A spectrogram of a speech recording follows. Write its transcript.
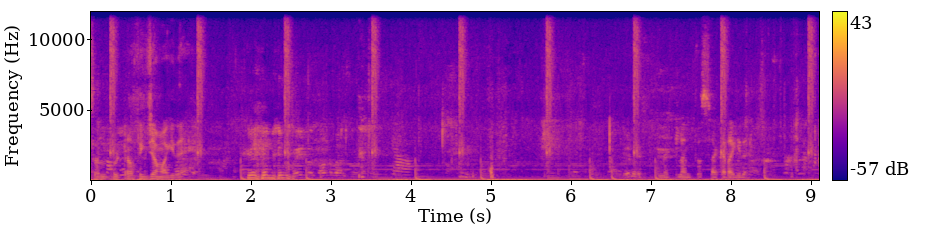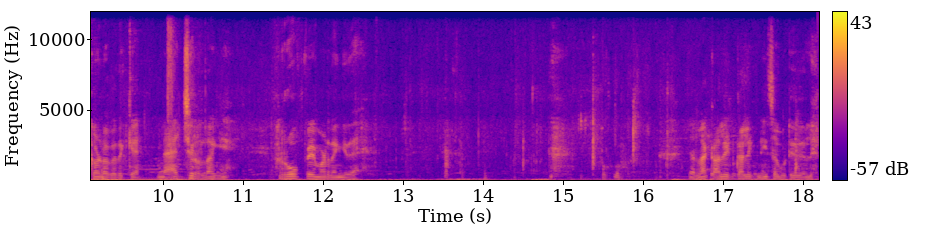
ಸ್ವಲ್ಪ ಟ್ರಾಫಿಕ್ ಜಾಮ್ ಆಗಿದೆ. ಮೆಟ್ಲಂತೂ ಸಖತ್ತಾಗಿದೆ. ಹತ್ಕೊಂಡು ಹೋಗೋದಕ್ಕೆ ನ್ಯಾಚುರಲ್ ಆಗಿ ರೋಪ್ ವೇ ಮಾಡ್ದಂಗಿದೆ. ಎಲ್ಲ ಕಾಲಿಟ್ಟು ಕಾಲಿಟ್ಟು ನೈಸಾಗ್ಬಿಟ್ಟಿದೆ ಅಲ್ಲಿ.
